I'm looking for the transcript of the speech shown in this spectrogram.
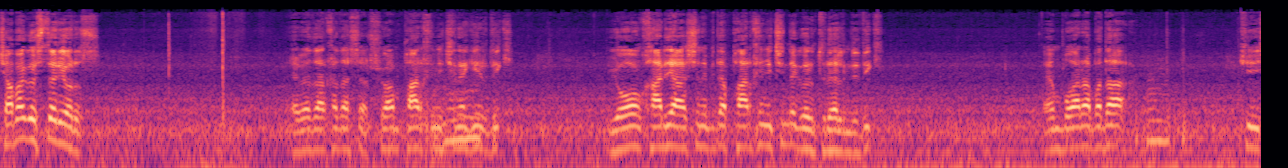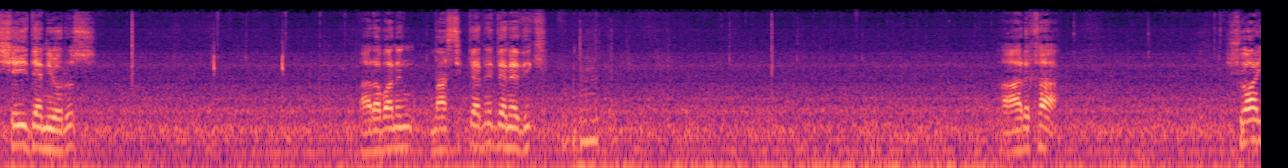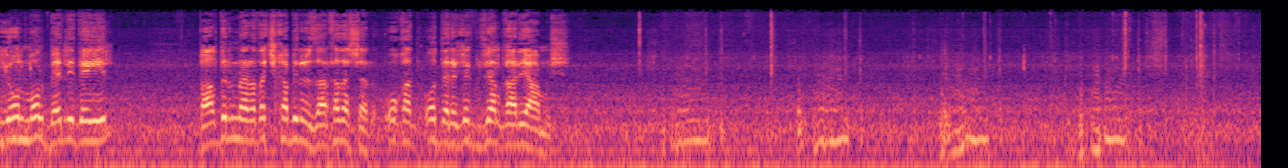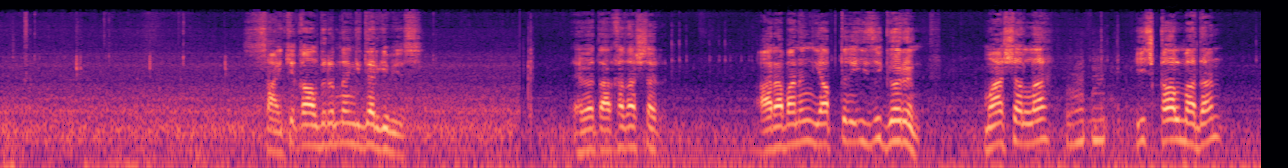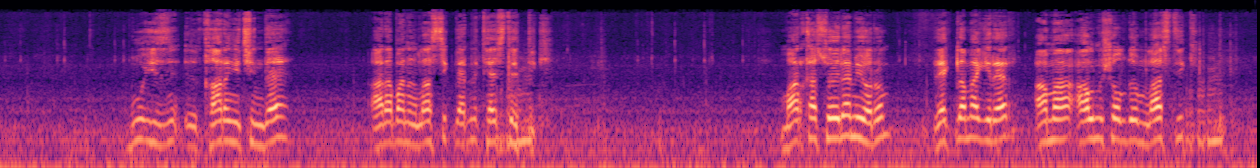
çaba gösteriyoruz. Evet arkadaşlar şu an parkın içine girdik. Yoğun kar yağışını bir de parkın içinde görüntüleyelim dedik. Hem bu arabada ki şeyi deniyoruz. Arabanın lastiklerini denedik. Harika. Şu an yol mol belli değil. Kaldırımlara da çıkabiliriz arkadaşlar. O kad- o derece güzel kar yağmış. Sanki kaldırımdan gider gibiyiz. Evet arkadaşlar. Arabanın yaptığı izi görün. Maşallah hiç kalmadan bu iz, karın içinde Arabanın lastiklerini test ettik. Marka söylemiyorum. Reklama girer ama almış olduğum lastik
